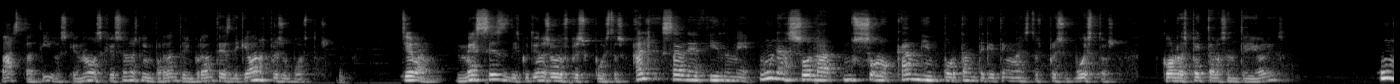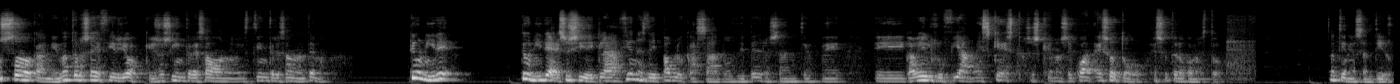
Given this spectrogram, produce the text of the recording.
basta, tío, es que no, es que eso no es lo importante. Lo importante es de qué van los presupuestos. Llevan meses discutiendo sobre los presupuestos. ¿Alguien sabe decirme una sola, un solo cambio importante que tengan estos presupuestos con respecto a los anteriores? Un solo cambio, no te lo sé decir yo, que eso sí interesado, estoy interesado en el tema. Tengo ni idea. Tengo ni idea. Eso sí, declaraciones de Pablo Casado, de Pedro Sánchez, de eh, Gabriel Rufián, es que estos, es que no sé cuánto. Eso todo, eso te lo comes todo. No tiene sentido.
